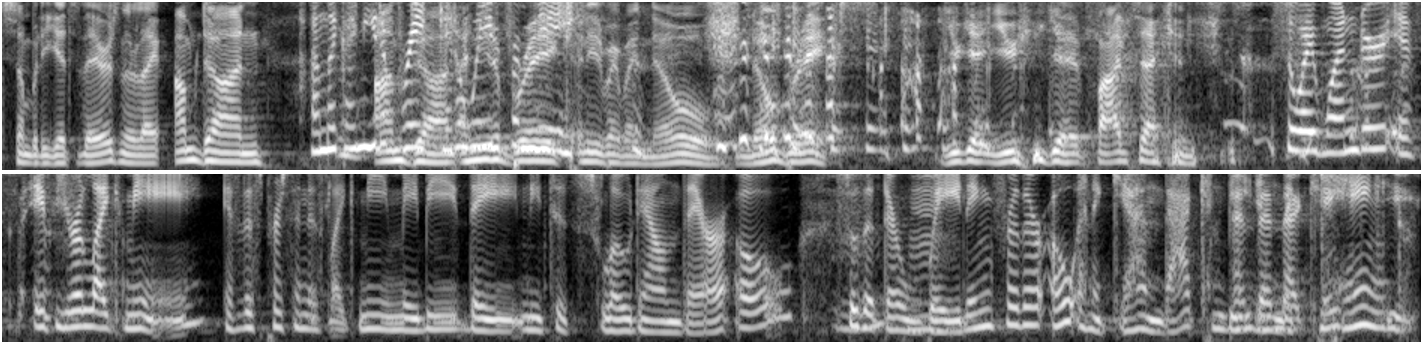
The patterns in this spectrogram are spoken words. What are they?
somebody gets theirs and they're like, I'm done. I'm like, I need a I'm break. done. Get I away need a from break. me. I need a break. I'm like, no, no breaks. You get you get five seconds. So I wonder if if you're like me, if this person is like me, maybe they need to slow down their O so that they're mm-hmm. waiting for their O. And again, that can be And then in the that kink. kink.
